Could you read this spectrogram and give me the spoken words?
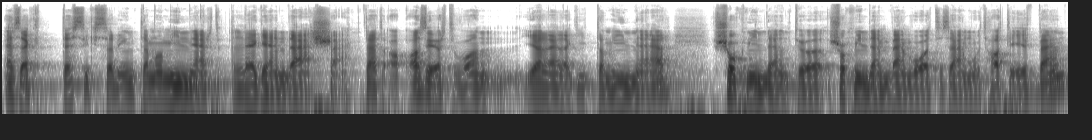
ezek teszik szerintem a Minnert legendássá. Tehát azért van jelenleg itt a Minner, sok mindentől, sok mindenben volt az elmúlt hat évben,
